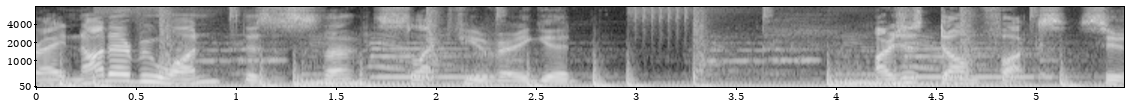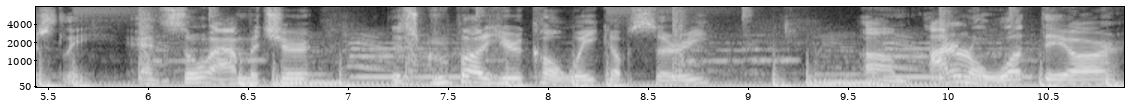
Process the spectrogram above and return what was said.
right? Not everyone, there's a select, select few very good, are just dumb fucks, seriously. And so amateur. This group out here called Wake Up Surrey. Um, I don't know what they are,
